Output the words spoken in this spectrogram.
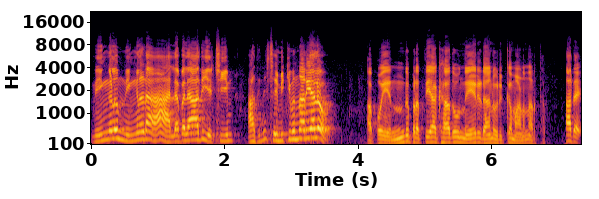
നിങ്ങളും നിങ്ങളുടെ ആ അലബലാതി യക്ഷിയും അതിന് ശ്രമിക്കുമെന്നറിയാലോ? അപ്പോ എന്ത് പ്രത്യാഘാതവും നേരിടാൻ ഒരുക്കമാണെന്ന് അർത്ഥം. അതെ.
